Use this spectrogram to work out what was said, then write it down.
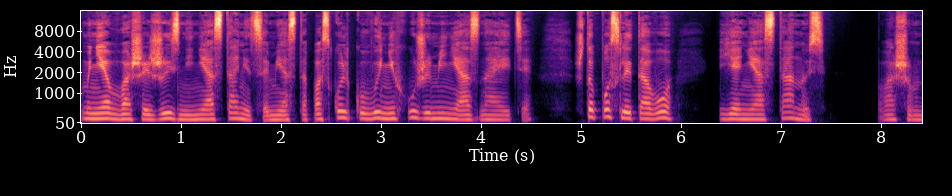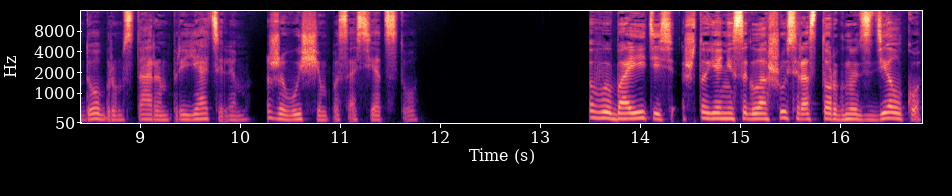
Мне в вашей жизни не останется места, поскольку вы не хуже меня знаете, что после того я не останусь вашим добрым старым приятелем, живущим по соседству. Вы боитесь, что я не соглашусь расторгнуть сделку,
